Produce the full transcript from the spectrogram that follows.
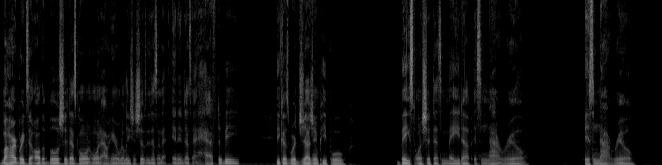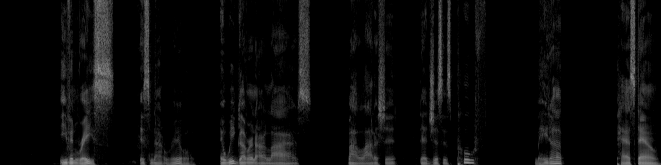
My heart breaks at all the bullshit that's going on out here in relationships. It doesn't and it doesn't have to be because we're judging people based on shit that's made up. It's not real. It's not real. Even race is not real. And we govern our lives by a lot of shit that just is poof, made up, passed down.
